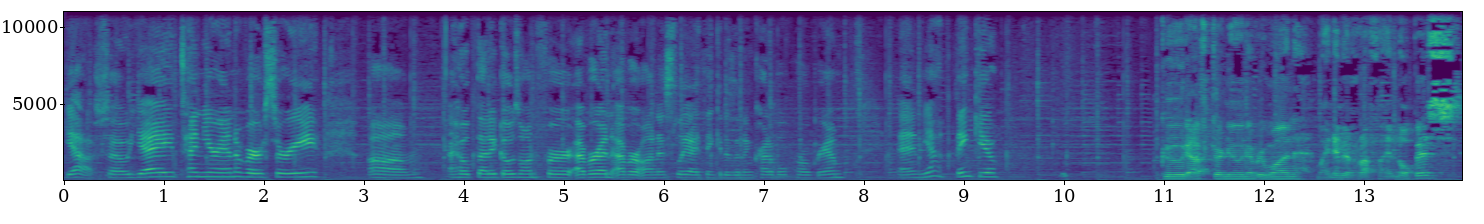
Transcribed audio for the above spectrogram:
Yeah, so yay, 10 year anniversary. Um, I hope that it goes on forever and ever, honestly. I think it is an incredible program. And yeah, thank you. Good afternoon, everyone. My name is Rafael Lopez.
